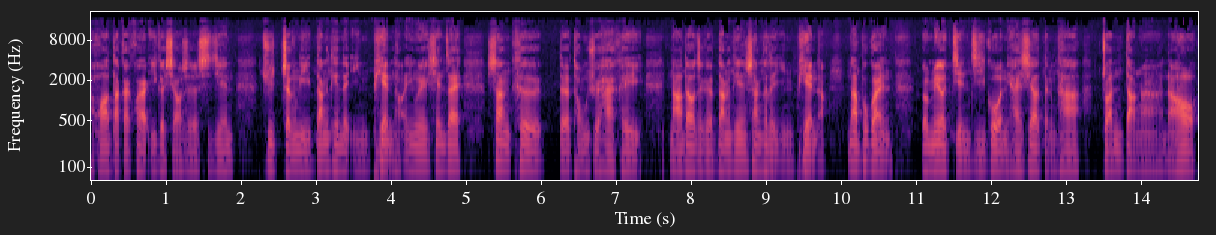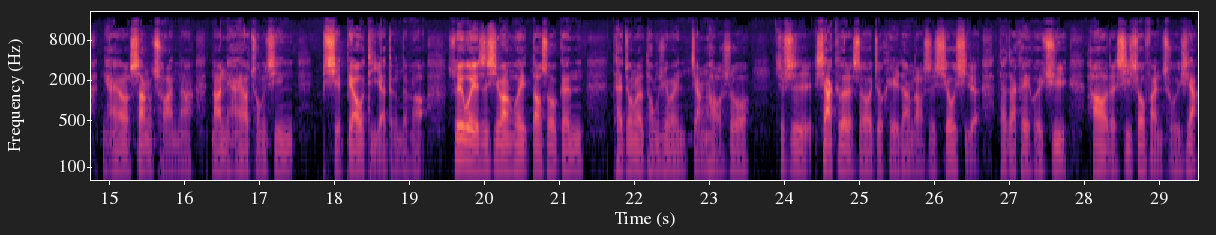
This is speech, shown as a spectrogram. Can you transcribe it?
花大概快一个小时的时间去整理当天的影片哈，因为现在上课的同学还可以拿到这个当天上课的影片呢，那不管有没有剪辑过，你还是要等它转档啊，然后你还要上传啊，然后你还要重新写标题啊等等哈，所以我也是希望会到时候跟。台中的同学们讲好说，就是下课的时候就可以让老师休息了，大家可以回去好好的吸收反刍一下，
